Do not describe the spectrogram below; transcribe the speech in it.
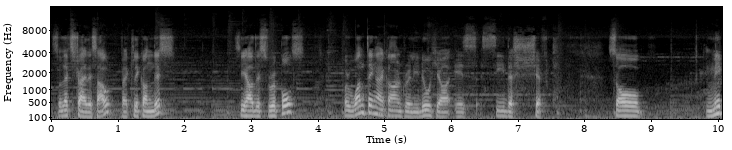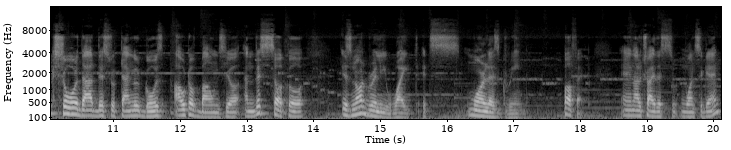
So let's try this out. If I click on this see how this ripples? But one thing I can't really do here is see the shift. So make sure that this rectangle goes out of bounds here and this circle is not really white. It's more or less green. Perfect. And I'll try this once again.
